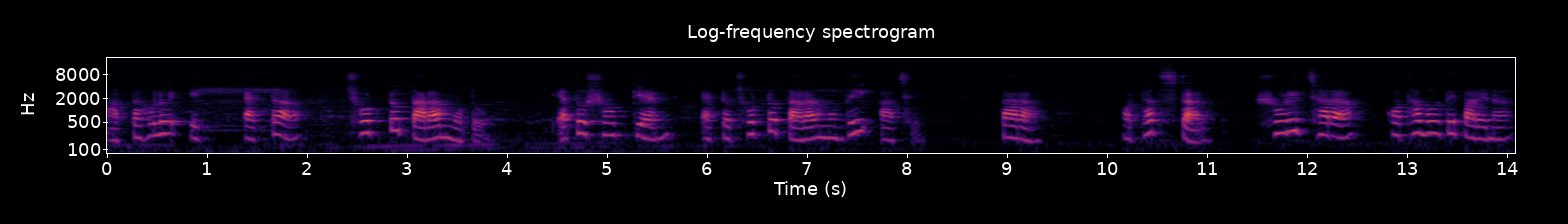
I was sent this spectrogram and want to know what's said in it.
আত্মা হলো একটা ছোট্ট তারার মতো। এত সব জ্ঞান একটা ছোট্ট তারার মধ্যেই আছে। তারা, অর্থাৎ স্টার, শরীর ছাড়া কথা বলতে পারে না।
